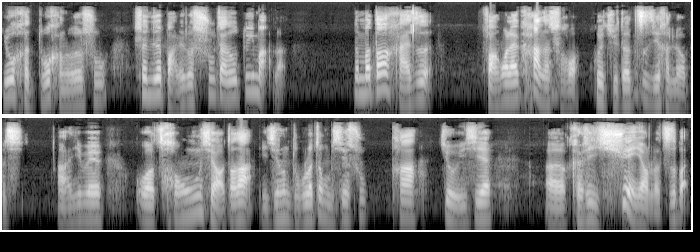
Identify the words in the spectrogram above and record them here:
有很多很多的书，甚至把这个书架都堆满了。那么，当孩子反过来看的时候，会觉得自己很了不起。啊，因为我从小到大已经读了这么些书，他就有一些呃可以炫耀的资本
